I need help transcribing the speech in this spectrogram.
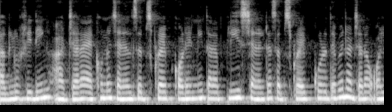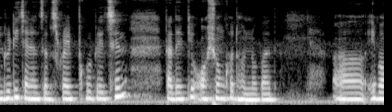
লাগল রিডিং আর যারা এখনও চ্যানেল সাবস্ক্রাইব করেননি, তারা প্লিজ চ্যানেলটা সাবস্ক্রাইব করে দেবেন। আর যারা অলরেডি চ্যানেল সাবস্ক্রাইব করেছেন, তাদেরকে অসংখ্য ধন্যবাদ। এবং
